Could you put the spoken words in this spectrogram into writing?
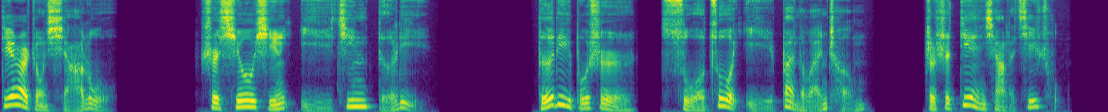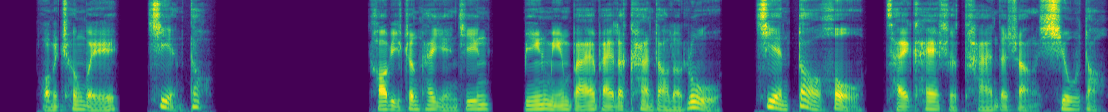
第二种狭路。是修行已经得力，得力不是所做已办的完成，只是垫下了基础。我们称为见道。好比睁开眼睛，明明白白的看到了路，见道后才开始谈得上修道。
